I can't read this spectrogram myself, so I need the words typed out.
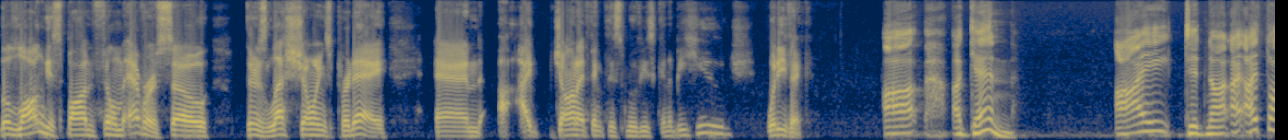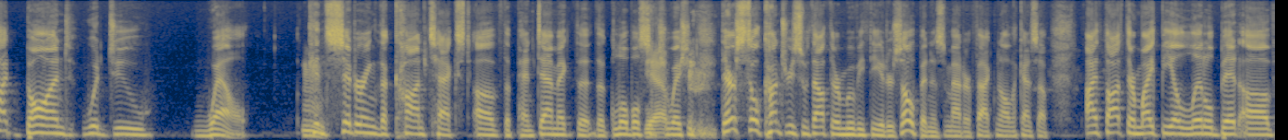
the longest Bond film ever, so there's less showings per day. And I, John, I think this movie's going to be huge. What do you think? Uh, again, I did not. I, I thought Bond would do well mm. considering the context of the pandemic, the, the global situation. Yeah. there are still countries without their movie theaters open, as a matter of fact, and all that kind of stuff. I thought there might be a little bit of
